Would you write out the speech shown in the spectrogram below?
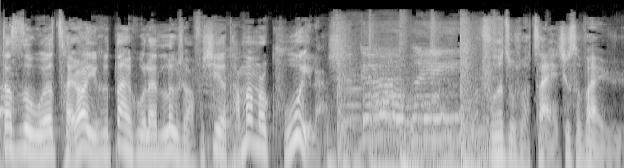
但是我采上以后带回来的路上，发现它慢慢枯萎了。”佛祖说：“这就是外遇。”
